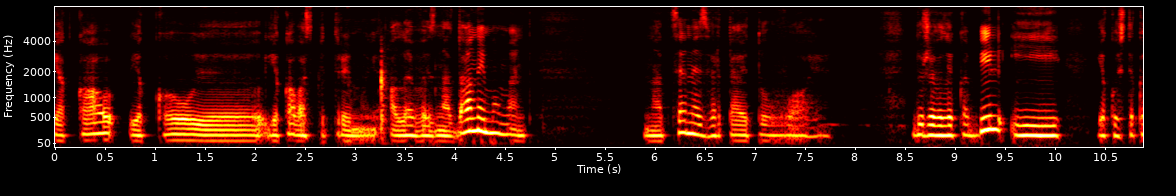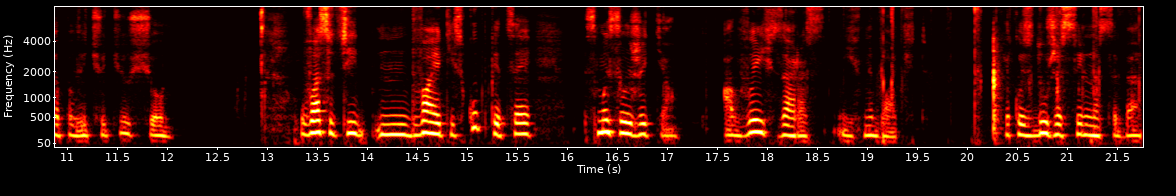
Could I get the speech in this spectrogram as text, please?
яка, е, яка вас підтримує. Але ви на даний момент на це не звертаєте уваги. Дуже велика біль і якось таке по відчуттю, що у вас оці два якісь кубки це смисл життя. А ви зараз їх не бачите. Якось дуже сильно себе.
